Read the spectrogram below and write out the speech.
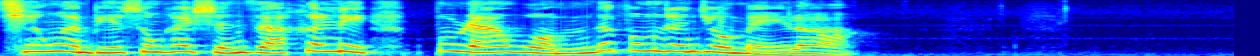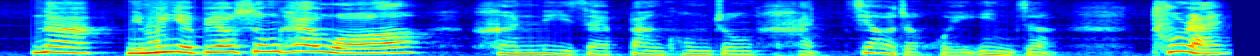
千万别松开绳子啊，亨利，不然我们的风筝就没了。”那你们也不要松开我哦！亨利在半空中喊叫着回应着。突然，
